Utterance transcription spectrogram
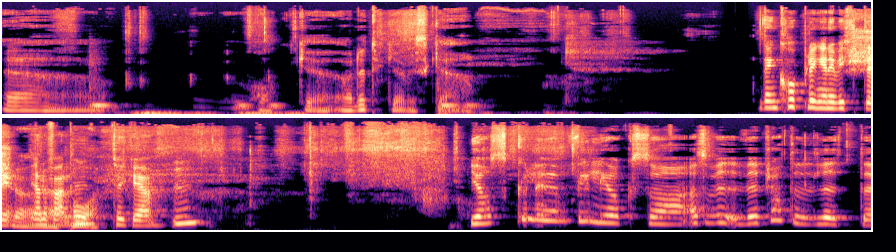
Eh, och eh, ja, det tycker jag vi ska... Den kopplingen är viktig i alla fall, på. tycker jag. Jag skulle vilja också, alltså vi, vi pratade lite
